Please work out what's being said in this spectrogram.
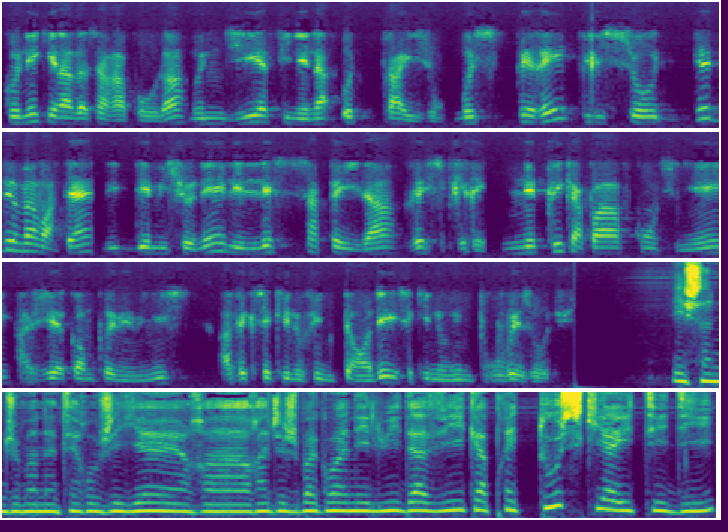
connaît qu'il y a dans ce rapport-là, m'ont dit fini la haute trahison. J'espérais qu'ils soient dès demain matin, les démissionner, les laissent ce pays-là respirer. N'est plus capable de continuer à agir comme Premier ministre avec ce qui nous fait tendre et ce qui nous vient trouver aujourd'hui. Et Juman interrogé hier à Rajesh Bhagwan et lui d'avis qu'après tout ce qui a été dit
